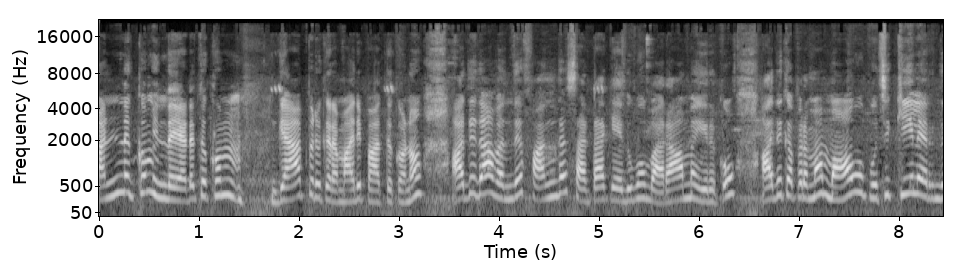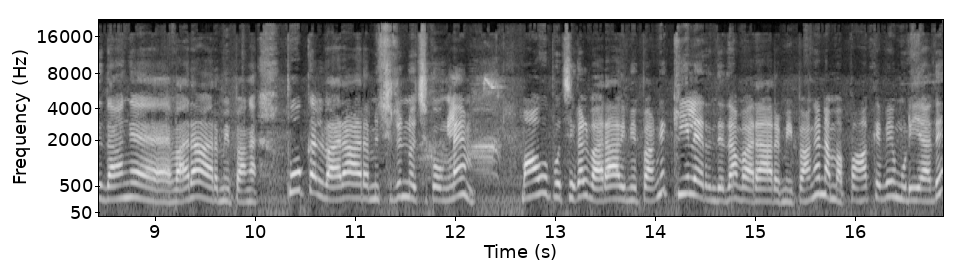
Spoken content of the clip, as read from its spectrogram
மண்ணுக்கும் இந்த இடத்துக்கும் கேப் இருக்கிற மாதிரி பார்த்துக்கணும். அதுதான் வந்து ஃபங்கஸ் அட்டாக் எதுவும் வராமல் இருக்கும். அதுக்கப்புறமா மாவு பூச்சி கீழே இருந்து தாங்க வர ஆரம்பிப்பாங்க. பூக்கள் வர ஆரம்பிச்சிட்டுன்னு வச்சுக்கோங்களேன். மாவு பூச்சிகள் வர ஆரம்பிப்பாங்க. கீழே இருந்து தான் வர ஆரம்பிப்பாங்க. நம்ம பார்க்கவே முடியாது.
